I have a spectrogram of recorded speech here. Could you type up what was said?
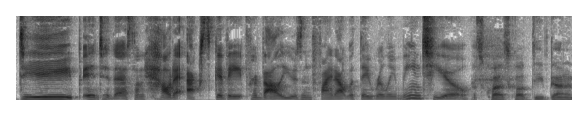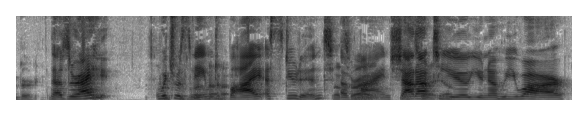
deep into this on how to excavate for values and find out what they really mean to you. That's why it's called Deep Down and Dirty. That's right. Which was named by a student That's of right. mine. Shout That's out right, to yeah. you. You know who you are.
